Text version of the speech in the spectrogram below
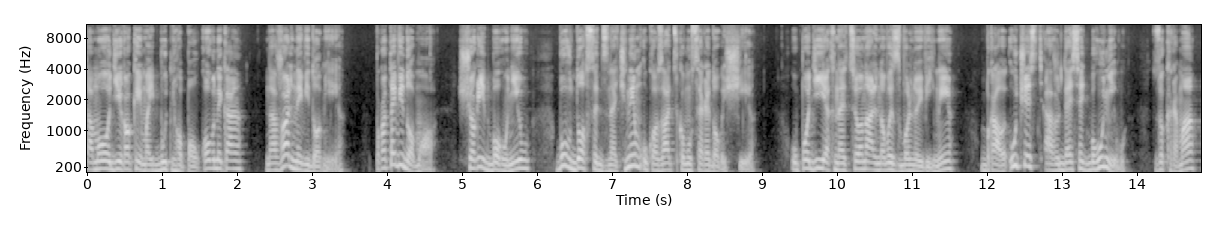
та молоді роки майбутнього полковника, на жаль, невідомі. Проте відомо, що рід Богунів був досить значним у козацькому середовищі. У подіях національно-визвольної війни брали участь аж 10 богунів, зокрема,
